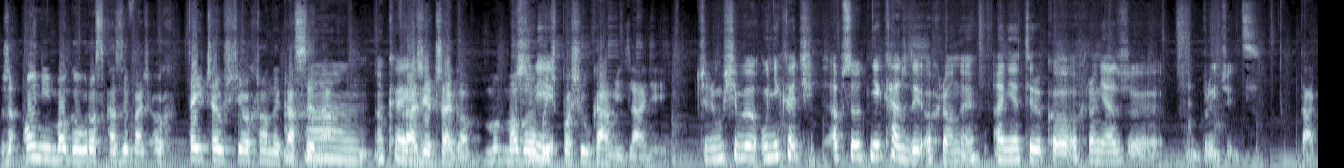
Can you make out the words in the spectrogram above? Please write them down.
że oni mogą rozkazywać o tej części ochrony kasyna. Aha, okay. W razie czego. M mogą Czyli... być posiłkami dla niej. Czyli musimy unikać absolutnie każdej ochrony, a nie tylko ochroniarzy Bridget. Tak.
